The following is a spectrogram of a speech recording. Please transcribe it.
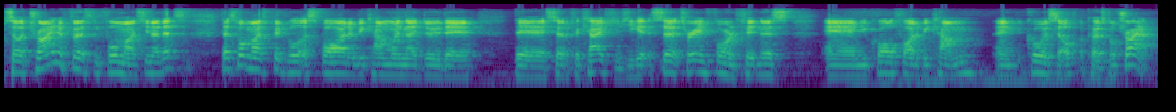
So a trainer first and foremost, you know, that's that's what most people aspire to become when they do their their certifications. You get the cert three and four in fitness and you qualify to become and call yourself a personal trainer.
